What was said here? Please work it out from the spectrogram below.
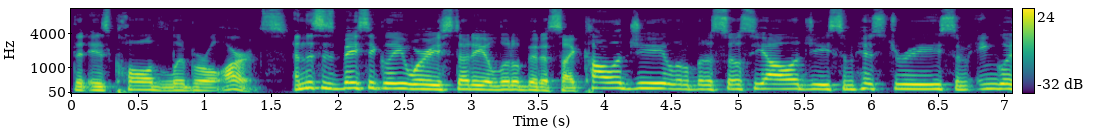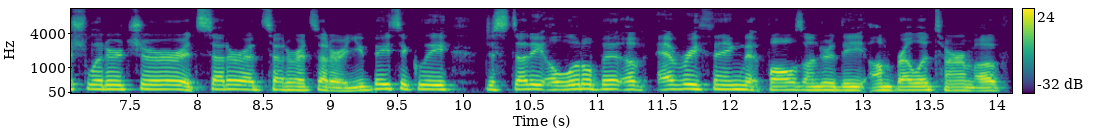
that is called liberal arts. And this is basically where you study a little bit of psychology, a little bit of sociology, some history, some English literature, etc., etc., etc. You basically just study a little bit of everything that falls under the umbrella term of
